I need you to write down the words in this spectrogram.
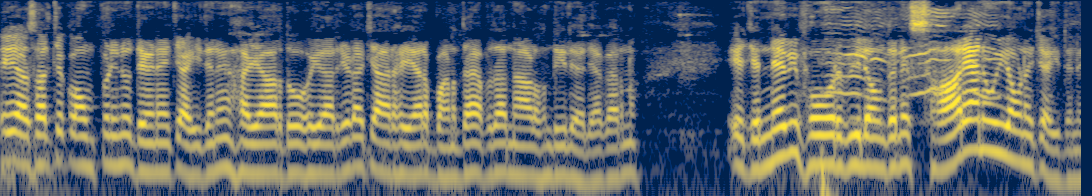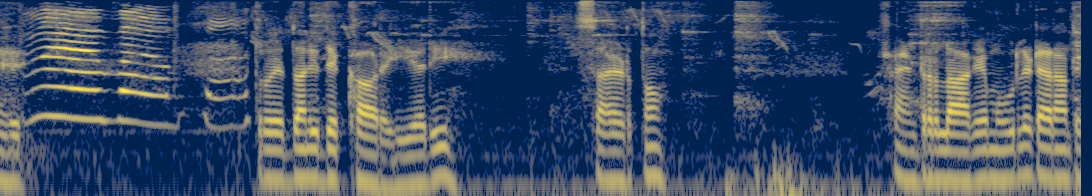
ਇਹ ਅਸਲ 'ਚ ਕੰਪਨੀ ਨੂੰ ਦੇਣੇ ਚਾਹੀਦੇ ਨੇ 1000 2000 ਜਿਹੜਾ 4000 ਬਣਦਾ ਆਪਦਾ ਨਾਲ ਹੁੰਦੀ ਲੈ ਲਿਆ ਕਰਨ। ਇਹ ਜਿੰਨੇ ਵੀ 4 ਵੀਲ ਆਉਂਦੇ ਨੇ, ਸਾਰਿਆਂ ਨੂੰ ਹੀ ਆਉਣੇ ਚਾਹੀਦੇ ਨੇ ਇਹ। ਤਰੋ ਇਦਾਂ ਦੀ ਦਿੱਖ ਆ ਰਹੀ ਹੈ ਜੀ ਸਾਈਡ ਤੋਂ। ਫੈਂਡਰ ਲਾ ਕੇ ਮੂਰਲੇ ਟਾਇਰਾਂ ਤੇ।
